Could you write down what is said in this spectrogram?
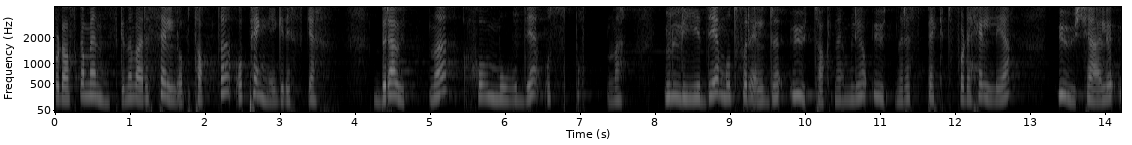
For da skal menneskene være selvopptatte og pengegriske brautende, hovmodige og spottende, ulydige mot foreldre, utakknemlige og uten respekt for det hellige, ukjærlige og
